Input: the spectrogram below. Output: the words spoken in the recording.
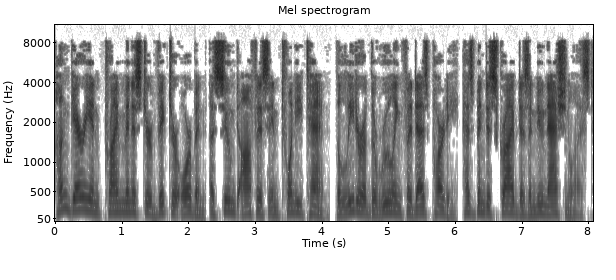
Hungarian Prime Minister Viktor Orban assumed office in 2010, the leader of the ruling Fidesz party, has been described as a new nationalist.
